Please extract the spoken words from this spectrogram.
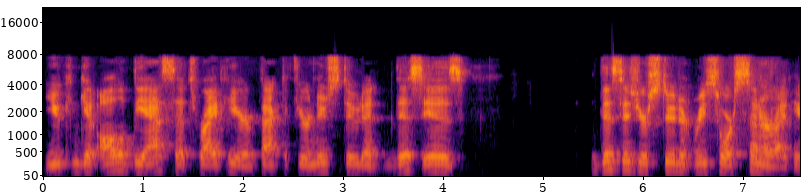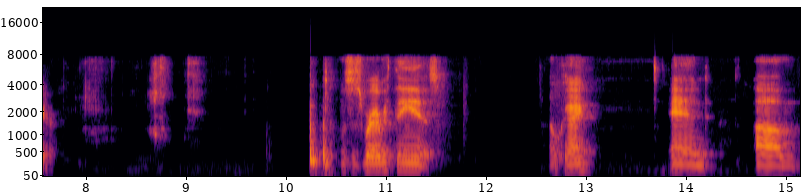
You can get all of the assets right here. In fact, if you're a new student, this is this is your student resource center right here. This is where everything is. Okay. And um,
